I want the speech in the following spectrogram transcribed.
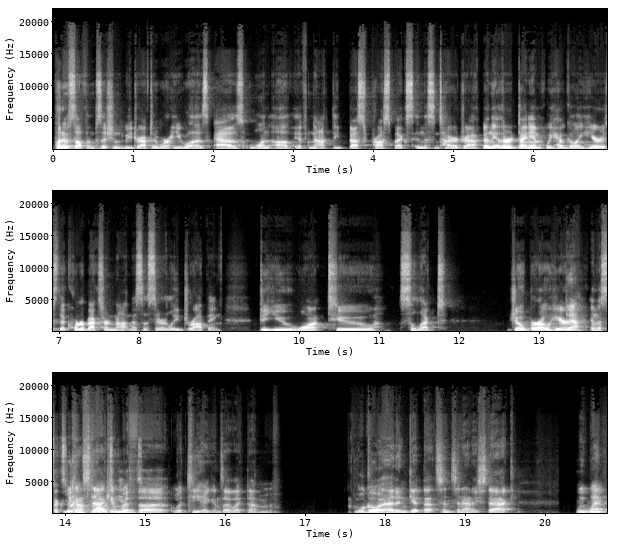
put himself in position to be drafted where he was as one of, if not the best prospects in this entire draft. And the other dynamic we have going here is that quarterbacks are not necessarily dropping do you want to select Joe Burrow here yeah. in the sixth we can stack him with uh with Tee Higgins. I like that move. We'll go ahead and get that Cincinnati stack. We went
